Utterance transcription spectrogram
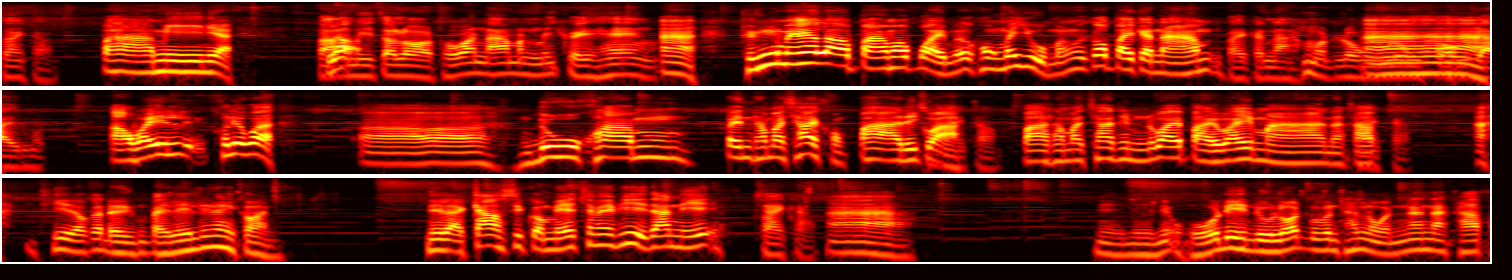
ใช่ครับปลามีเนี่ยปลาแล้วมีตลอดเพราะว่าน้ำมันไม่เคยแห้งอ่าถึงแม้เราเอาปลามาปล่อยมันก็คงไม่อยู่มันก็ไปกับน้ำไปกับน้ำหมดลงอ่าลงคลองใหญ่หมด เอาไว้เขาเรียกว่าอ่าดูความเป็นธรรมชาติของปลาดีกว่าใช่ครับปลาธรรมชาติที่มันว่ายไปว่ายมานะครับใช่ครับ อะที่เราก็เดินไปเรื่อยๆก่อน นี่แหละ 90 กว่าเมตรใช่ไหมพี่ด้านนี้ ใช่ครับ อ่า นี่นี่นี่โอ้โหดีดูรถบนถนนนั่นนะครับ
